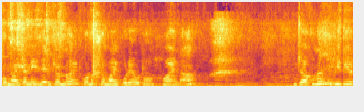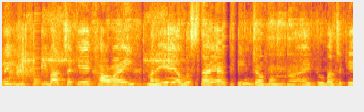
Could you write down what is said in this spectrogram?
সময়টা নিজের জন্যই কোনো সময় করে ওঠা হয় না। যখন আমি ভিডিওটা এডিট করি, বাচ্চাকে খাওয়াই মানে এই অবস্থায় আর কি, যখন একটু বাচ্চাকে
